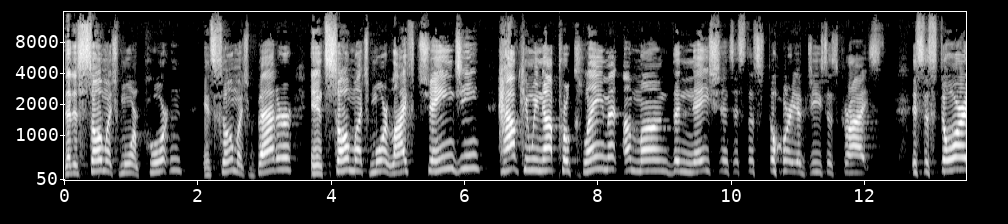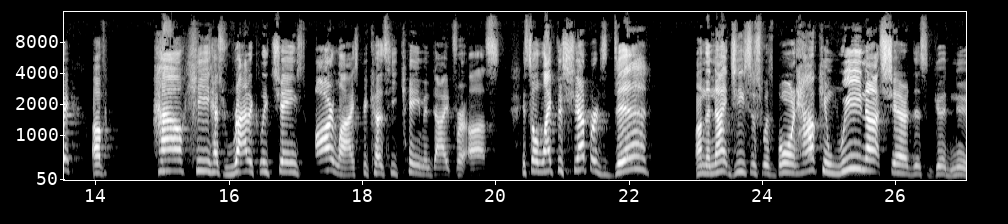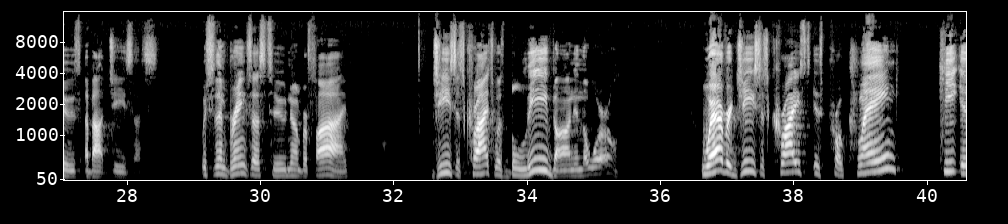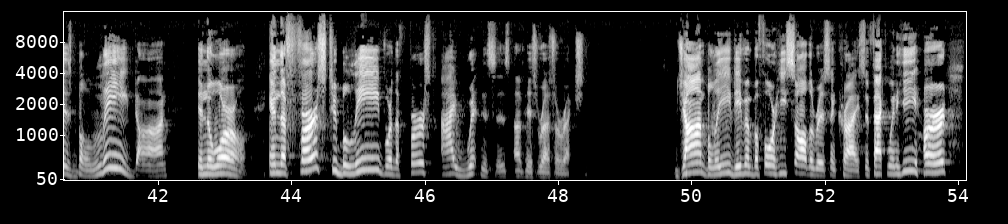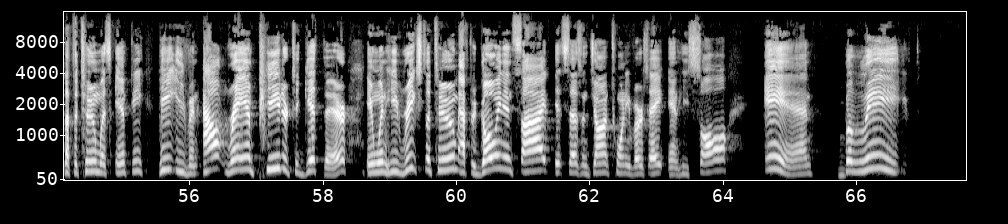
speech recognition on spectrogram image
that is so much more important and so much better and so much more life changing. How can we not proclaim it among the nations? It's the story of Jesus Christ. It's the story of how he has radically changed our lives because he came and died for us. And so, like the shepherds did, on the night Jesus was born, how can we not share this good news about Jesus? Which then brings us to number five Jesus Christ was believed on in the world. Wherever Jesus Christ is proclaimed, he is believed on in the world. And the first to believe were the first eyewitnesses of his resurrection. John believed even before he saw the risen Christ. In fact, when he heard that the tomb was empty, he even outran Peter to get there. And when he reached the tomb, after going inside, it says in John 20, verse 8, and he saw and believed.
